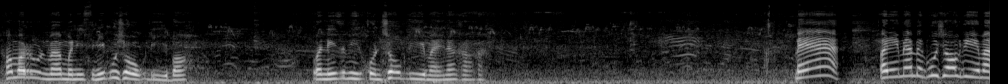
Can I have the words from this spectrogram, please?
เขามารุนมาเหมือนนี้สินี่ผู้โชคดีบ่วันนี้จะมีคนโชคดีไหมนะคะ แม่ วันนี้แม่เป็นผู้โชคดีไหม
